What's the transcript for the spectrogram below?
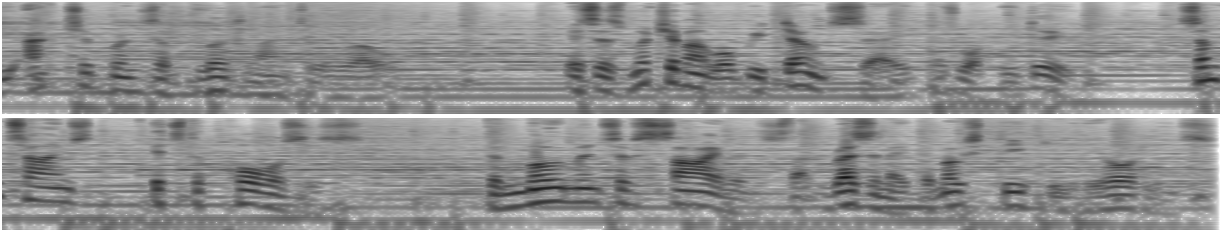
the actor brings a bloodline to a role. It's as much about what we don't say as what we do. Sometimes it's the pauses, the moments of silence that resonate the most deeply with the audience,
